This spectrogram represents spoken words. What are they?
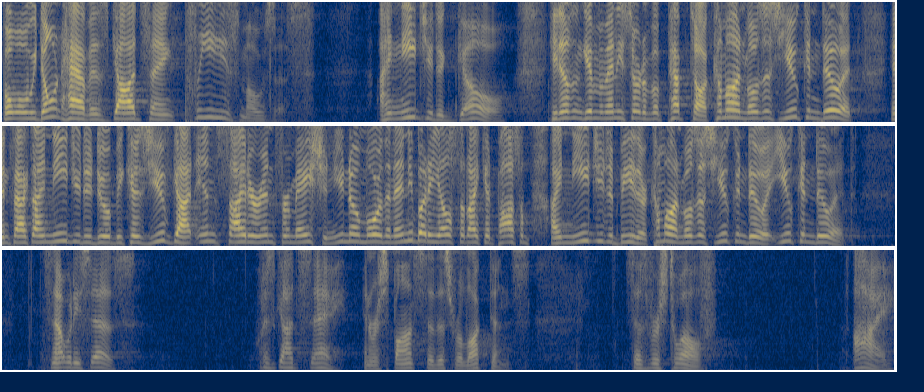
But what we don't have is God saying, Please, Moses, I need you to go. He doesn't give him any sort of a pep talk. Come on, Moses, you can do it. In fact, I need you to do it because you've got insider information. You know more than anybody else that I could possibly. I need you to be there. Come on, Moses, you can do it. You can do it. It's not what he says. What does God say in response to this reluctance? Says, verse 12, I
